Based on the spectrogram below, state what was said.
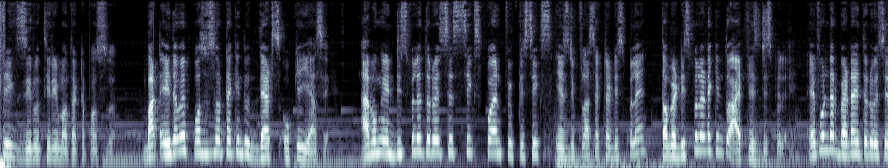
six zero থ্রির মতো একটা প্রসেসর বাট এই দামে প্রসেসরটা কিন্তু দ্যাটস ওকেই আছে। এবং এর ডিসপ্লেতে রয়েছে six point fifty six HD plus একটা ডিসপ্লে তবে ডিসপ্লেটা কিন্তু আইপিএস ডিসপ্লে এই ফোনটার ব্যাটারিতে রয়েছে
